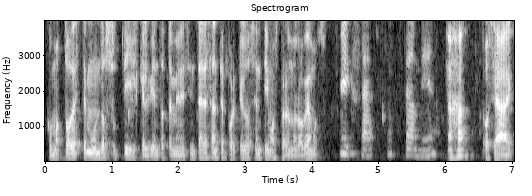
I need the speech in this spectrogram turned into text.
como todo este mundo sutil, que el viento también es interesante porque lo sentimos pero no lo vemos. Exacto, también. Ajá, o sea,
